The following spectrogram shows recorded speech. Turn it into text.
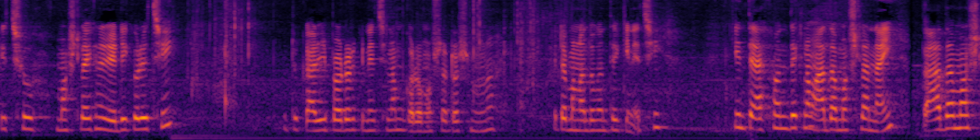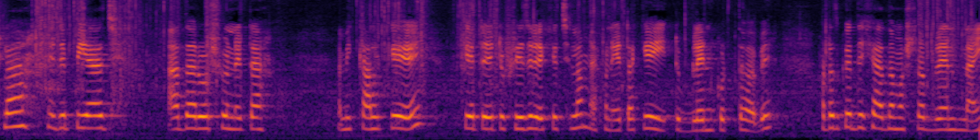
কিছু মশলা এখানে রেডি করেছি। একটু কারি পাউডার কিনেছিলাম গরম মশলা টসলা এটা মানা দোকান থেকে কিনেছি। কিন্তু এখন দেখলাম আদা মশলা নাই। তো আদা মশলা, এই যে পেঁয়াজ, আদা, রসুন, এটা আমি কালকে কেটে একটু ফ্রিজে রেখেছিলাম। এখন এটাকেই একটু ব্লেন্ড করতে হবে। হঠাৎ করে দেখি আদা মশলা ব্লেন্ড নাই।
